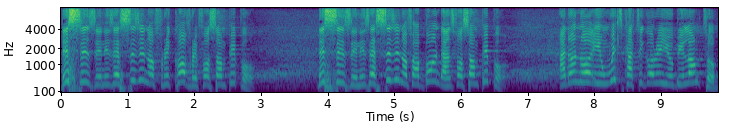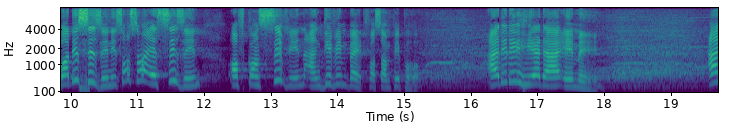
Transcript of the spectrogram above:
This season is a season of recovery for some people. This season is a season of abundance for some people. I don't know in which category you belong to, but this season is also a season of conceiving and giving birth for some people. I didn't hear that, amen. I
